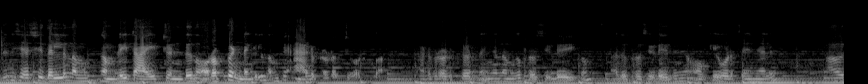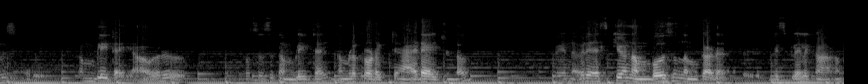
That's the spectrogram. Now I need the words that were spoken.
അതിനുശേഷം ഇതെല്ലാം നമുക്ക് കംപ്ലീറ്റ് ആയിട്ടുണ്ട് എന്ന് ഉറപ്പുണ്ടെങ്കിൽ നമുക്ക് ആഡ് പ്രൊഡക്റ്റ് കൊടുക്കുക ആഡ് പ്രൊഡക്റ്റ് കൊടുത്തെങ്കിൽ നമുക്ക് പ്രൊസീഡ് ചെയ്യിക്കും അത് പ്രൊസീഡ് ചെയ്ത് ഓക്കെ കൊടുത്തു കഴിഞ്ഞാൽ ആ ഒരു കംപ്ലീറ്റ് ആയി. ആ ഒരു പ്രോസസ്സ് കംപ്ലീറ്റ് ആയി. നമ്മളെ പ്രൊഡക്റ്റ് ആഡ് ആയിട്ടുണ്ടാവും. പിന്നെ ഒരു എസ് ക്യു നമ്പേഴ്സും നമുക്ക് അവിടെ ഡിസ്പ്ലേയിൽ കാണും.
